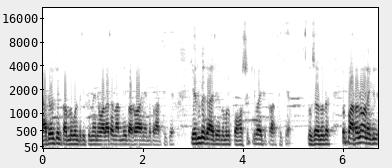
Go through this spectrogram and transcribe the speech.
ആരോഗ്യം തന്നുകൊണ്ടിരിക്കുന്നതിന് വളരെ നന്ദി ഭഗവാനെ എന്ന് പ്രാർത്ഥിക്കാം. എന്ത് കാര്യവും നമ്മൾ പോസിറ്റീവായിട്ട് പ്രാർത്ഥിക്കാം. മനസ്സിലാകുന്നുണ്ട് ഇപ്പോൾ പഠനമാണെങ്കിൽ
